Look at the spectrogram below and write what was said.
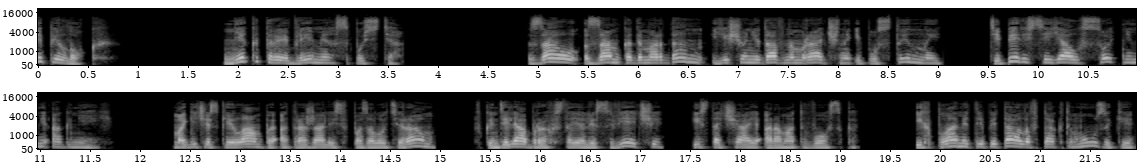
Эпилог. Некоторое время спустя. Зал замка де Мардан, еще недавно мрачный и пустынный, теперь сиял сотнями огней. Магические лампы отражались в позолоте рам, в канделябрах стояли свечи, источая аромат воска. Их пламя трепетало в такт музыки,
